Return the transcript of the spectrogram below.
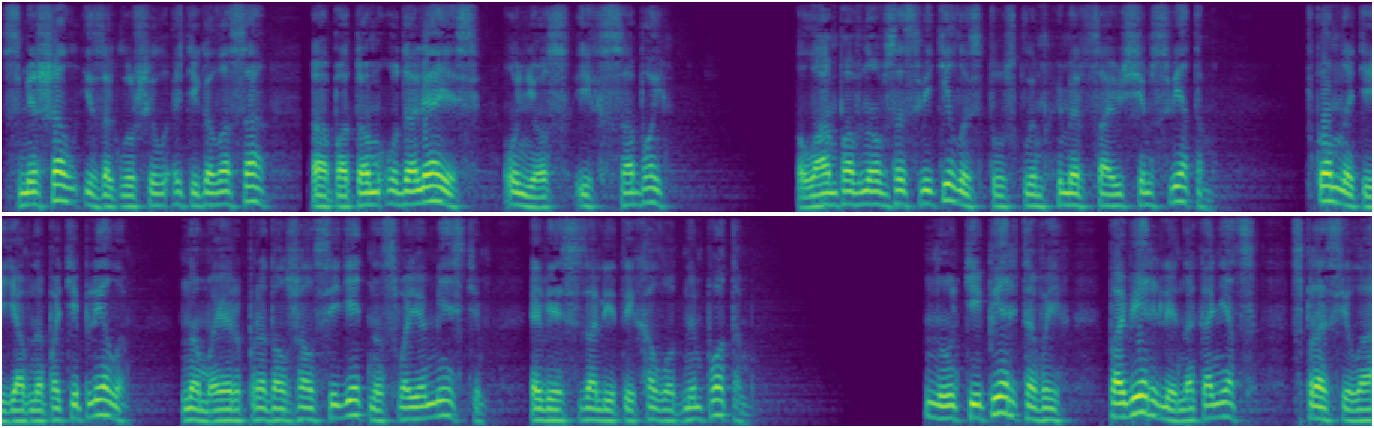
смешал и заглушил эти голоса, а потом, удаляясь, унес их с собой. Лампа вновь засветилась тусклым мерцающим светом. В комнате явно потеплело, но Мэйр продолжал сидеть на своем месте, весь залитый холодным потом. «Ну, теперь-то вы поверили, наконец?» — спросила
